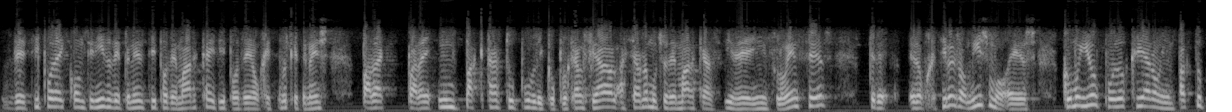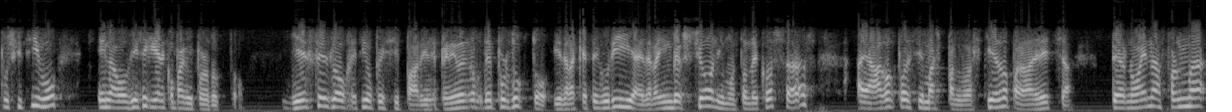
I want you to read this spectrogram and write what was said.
de tipo de contenido depende del tipo de marca y tipo de objetivos que tenéis para, para impactar tu público, porque al final se habla mucho de marcas y de influencers, pero el objetivo es lo mismo, es cómo yo puedo crear un impacto positivo en la audiencia que quiere comprar mi producto. Y ese es el objetivo principal. Y dependiendo del producto y de la categoría y de la inversión y un montón de cosas, algo puede ser más para la izquierda o para la derecha. Pero no hay una forma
